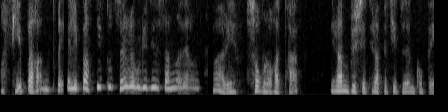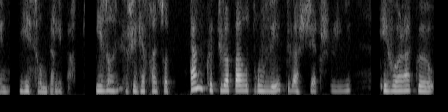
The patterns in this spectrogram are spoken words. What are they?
ma fille n'est pas rentrée. Elle est partie toute seule, elle a voulu descendre vers... Ah, Allez, sort le rattrape. Et là, en plus, c'était la petite d'un copain. Et ils sont allés partout. Ils ont, je dis à François, tant que tu l'as pas retrouvée, tu la cherches. Et voilà que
